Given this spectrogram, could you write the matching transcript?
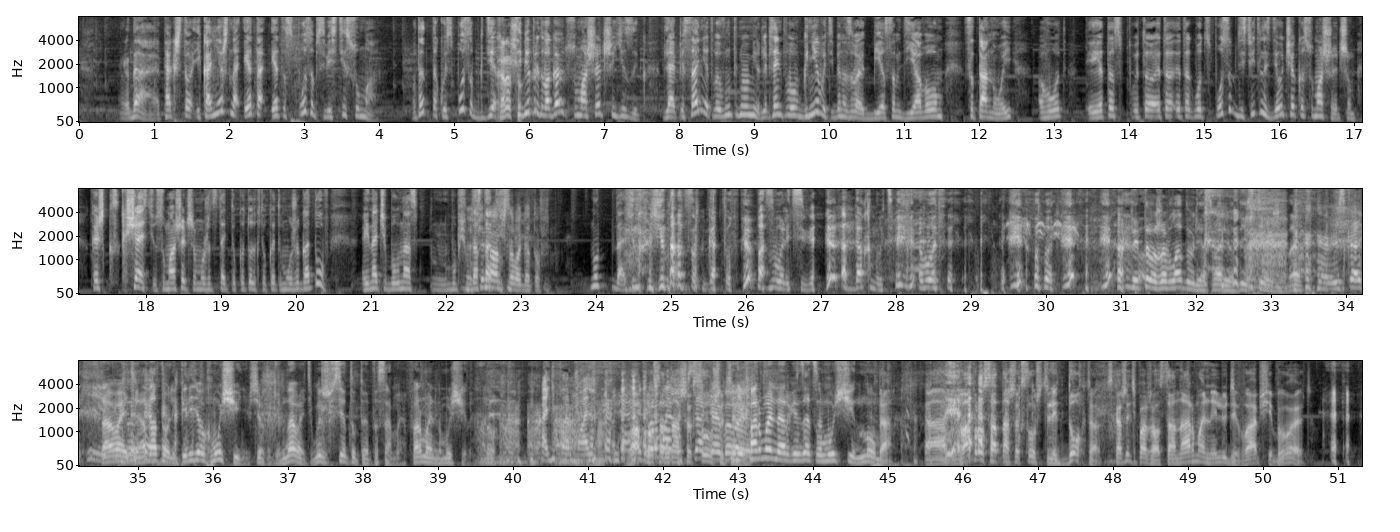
Да, так что, и, конечно, это, это способ свести с ума. Вот это такой способ, где Хорошо. тебе предлагают сумасшедший язык для описания твоего внутреннего мира. Для описания твоего гнева тебе называют бесом, дьяволом, сатаной. Вот. И это, это, это, это вот способ действительно сделать человека сумасшедшим. Конечно, к, к счастью, сумасшедшим может стать только тот, кто к этому уже готов. Иначе бы у нас, в общем, достаточно... Финансово готов. Ну да, финан- финансово готов позволить себе отдохнуть. Вот. Вот. Ты тоже, Владуль, я смотрю, из тех же, да? Из каких? Давайте, Анатолий, перейдем к мужчине все-таки. Ну, Давайте, мы же все тут это самое, формально мужчины. Ну, А не формально. Вопрос от наших слушателей. неформальная организация мужчин, но Да. А, вопрос от наших слушателей. Доктор, скажите, пожалуйста, а нормальные люди вообще бывают?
